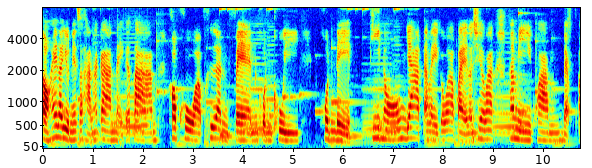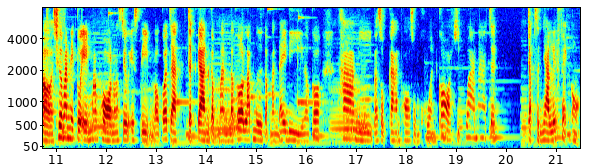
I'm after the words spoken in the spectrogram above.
ต่อให้เราอยู่ในสถานการณ์ไหนก็ตาม ครอบครัวเพื่อนแฟน คนคุย คนเดทพี่น้องญาติอะไรก็ว่าไปแล้วเชื่อว่าถ้ามีความแบบเออเชื่อมั่นในตัวเองมากพอเนาะเซลล์เอสติมเราก็จะจัดการกับมัน แล้วก็รับมือกับมันได้ดี แล้วก็ถ้ามีประสบการณ์พอสมควรก็คิดว่าน่าจะจับสัญญาณเลดแฟกออก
